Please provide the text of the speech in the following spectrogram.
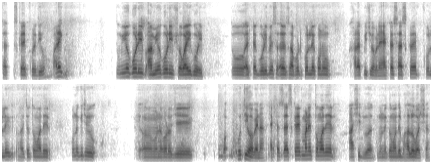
সাবস্ক্রাইব করে দিও। আরে, তুমিও গরিব, আমিও গরিব, সবাই গরিব। তো একটা গরিবের সাপোর্ট করলে কোনো খারাপ কিছু হবে না। একটা সাবস্ক্রাইব করলে হয়তো তোমাদের কোনো কিছু মনে করো যে ক্ষতি হবে না। একটা সাবস্ক্রাইব মানে তোমাদের আশীর্বাদ মানে তোমাদের ভালোবাসা।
